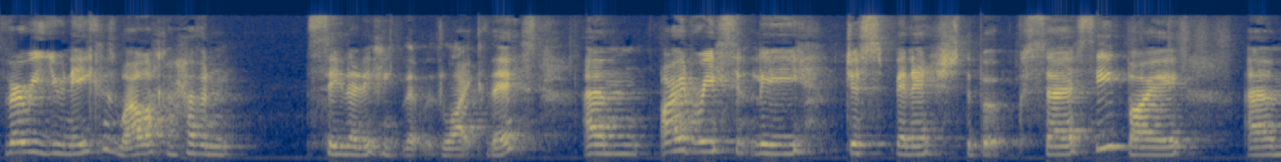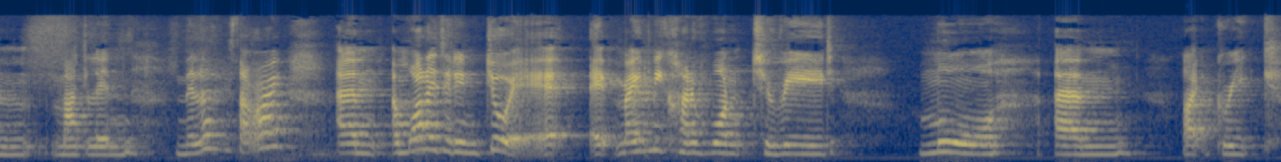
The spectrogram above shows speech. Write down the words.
very unique as well. Like I haven't seen anything that was like this. Um, I had recently just finished the book Circe by um, Madeline Miller, is that right? Um, and while I did enjoy it, it made me kind of want to read more um, like Greek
